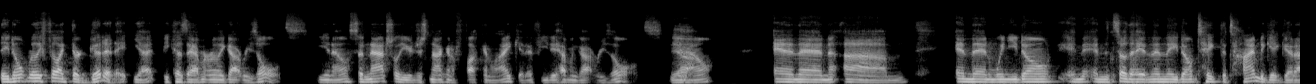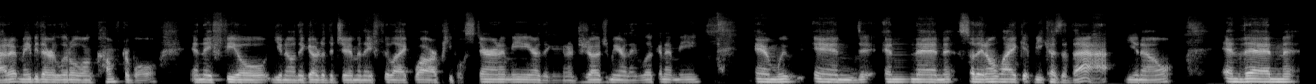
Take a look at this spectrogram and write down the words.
they don't really feel like they're good at it yet because they haven't really got results you know? So naturally you're just not going to fucking like it if you haven't got results you know? And then um and then when you don't and, and so they and then they don't take the time to get good at it. Maybe they're a little uncomfortable and they feel you know they go to the gym and they feel like well are people staring at me? Are they going to judge me? Are they looking at me? And we and and then so they don't like it because of that you know? And then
